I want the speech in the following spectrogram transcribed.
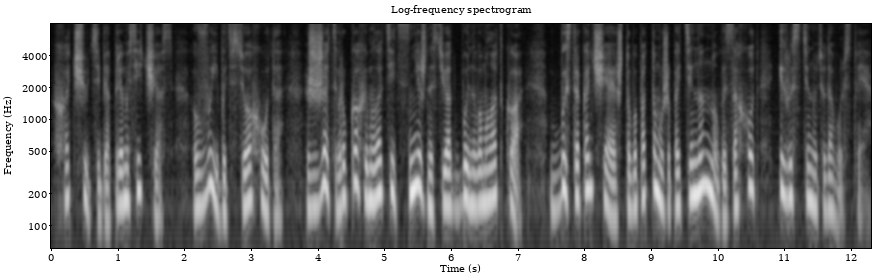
Хочу тебя прямо сейчас, выебать всю охота, сжать в руках и молотить с нежностью отбойного молотка, быстро кончая, чтобы потом уже пойти на новый заход и растянуть удовольствие.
